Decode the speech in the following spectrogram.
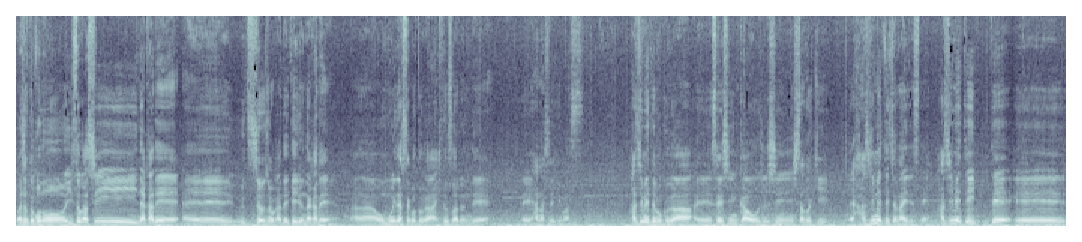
まあ、ちょっとこの忙しい中で、えー、うつ症状が出ている中であ思い出したことが一つあるんで、えー、話していきます。初めて僕が、えー、精神科を受診した時初めてじゃないですね。初めて行って、え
